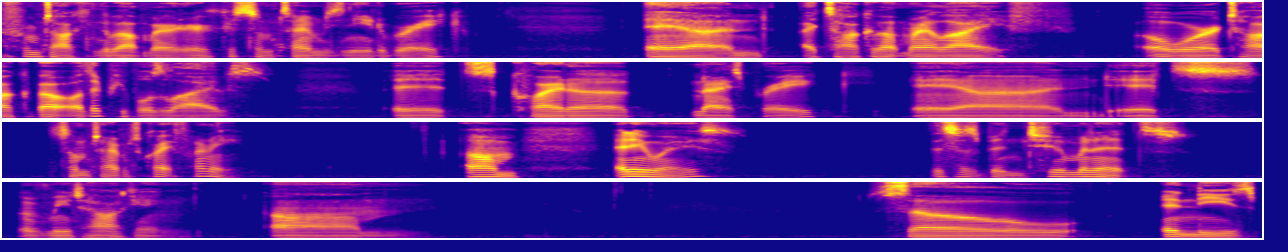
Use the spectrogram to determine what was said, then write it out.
from talking about murder because sometimes you need a break. And I talk about my life or talk about other people's lives. It's quite a nice break and it's sometimes quite funny. Um, anyways, this has been two minutes of me talking. Um, so in these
